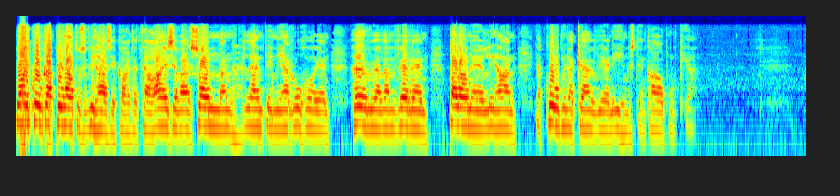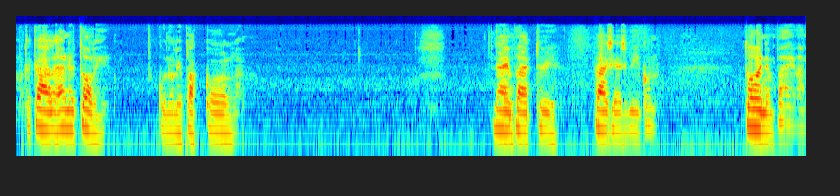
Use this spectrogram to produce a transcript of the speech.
Voi kuinka Pilatus vihasikaan tätä haisevan sonnan, lämpimiä ruhojen, höyryävän veren, palaneen lihan ja kuumina käyvien ihmisten kaupunkia. Mutta täällä hän nyt oli, kun oli pakko olla. Näin päättyi pääsiäisviikon toinen päivä.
